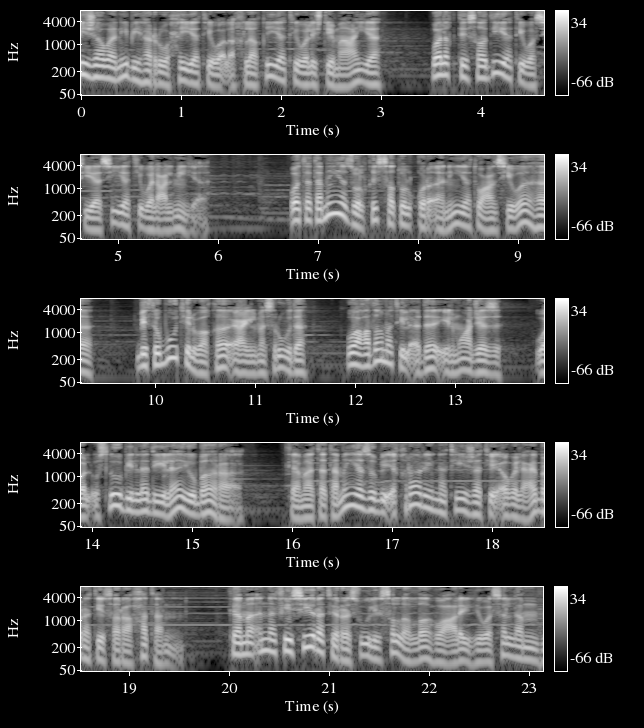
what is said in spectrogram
بجوانبها الروحية والأخلاقية والاجتماعية والاقتصادية والسياسية والعلمية. وتتميز القصة القرآنية عن سواها بثبوت الوقائع المسرودة وعظمة الأداء المعجز والأسلوب الذي لا يبارى كما تتميز بإقرار النتيجة أو العبرة صراحة كما أن في سيرة الرسول صلى الله عليه وسلم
